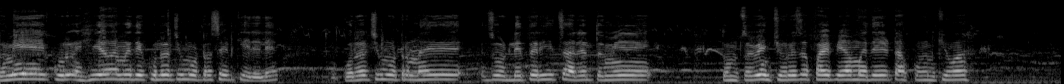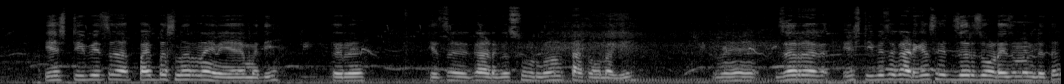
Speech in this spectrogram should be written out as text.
तुम्ही कूल ह्यामध्ये कूलरची मोटर सेट केलेली आहे. कूलरची मोटर नाही जोडली तरी चालेल. तुम्ही तुमचं वेंचुरीचा पाईप यामध्ये टाकून किंवा एस टी बीचा पाईप बसणार नाही यामध्ये तर त्याचं गाडगं सोडवून टाकावं लागेल. जर एस टी बीचं गाडग्या जर जोडायचं म्हणलं तर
